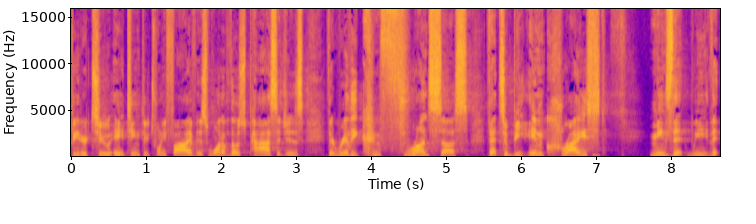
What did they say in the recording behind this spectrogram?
Peter 2, 18 through 25 is one of those passages that really confronts us that to be in Christ means that we that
